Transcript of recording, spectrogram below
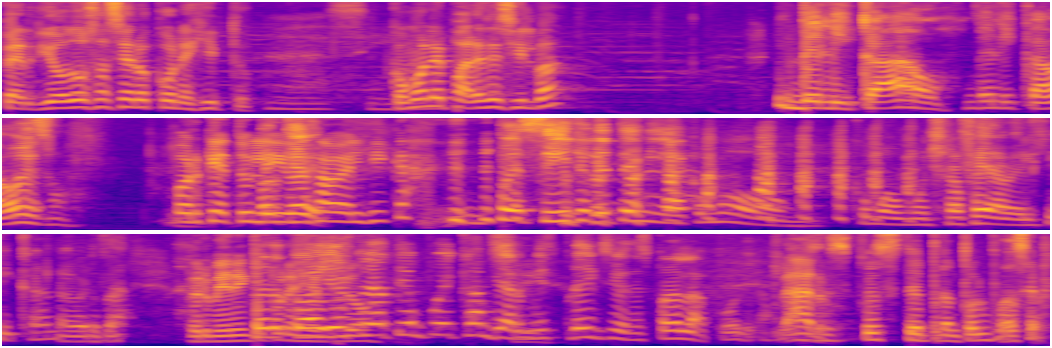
perdió 2 a 0 con Egipto. Ah, sí. ¿Cómo le parece, Silva? Delicado, delicado eso. Porque tú le ibas a Bélgica. Pues sí, yo le tenía como, como mucha fe a Bélgica, la verdad. Pero miren que, Pero por todavía ejemplo, estoy a tiempo de cambiar mis predicciones para la polla. Claro. Entonces, pues de pronto lo puedo hacer.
